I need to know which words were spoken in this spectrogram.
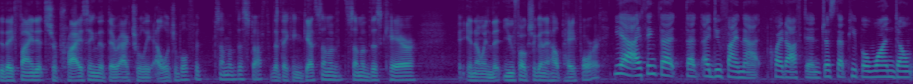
do they find it surprising that they're actually eligible for some of this stuff? That they can get some of, some of this care, you know, and that you folks are going to help pay for it? Yeah, I think that, that I do find that quite often. Just that people, one, don't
